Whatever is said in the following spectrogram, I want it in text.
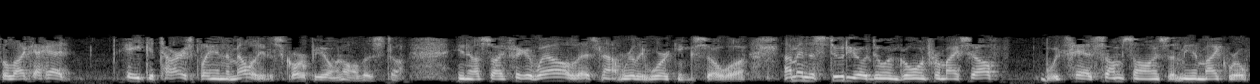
So like I had eight guitars playing the melody, to Scorpio, and all this stuff. You know, so I figured, well, that's not really working. So uh, I'm in the studio doing "Going for Myself," which has some songs that me and Mike wrote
